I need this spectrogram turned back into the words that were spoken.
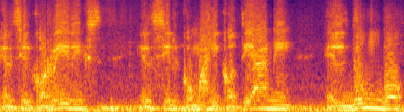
El circo Ridix, el circo Mágico Tiani, el Dumbo,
